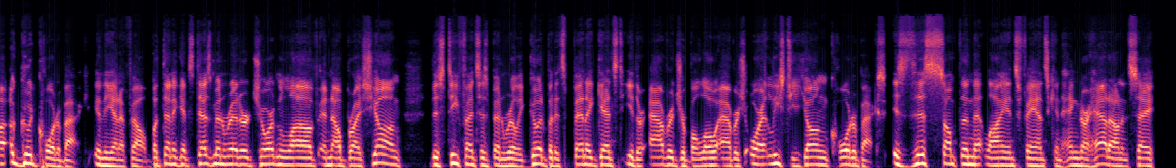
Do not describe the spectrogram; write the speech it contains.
a, a good quarterback in the NFL. But then against Desmond Ridder, Jordan Love, and now Bryce Young, this defense has been really good, but it's been against either average or below average, or at least young quarterbacks. Is this something that Lions fans can hang their hat on and say,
